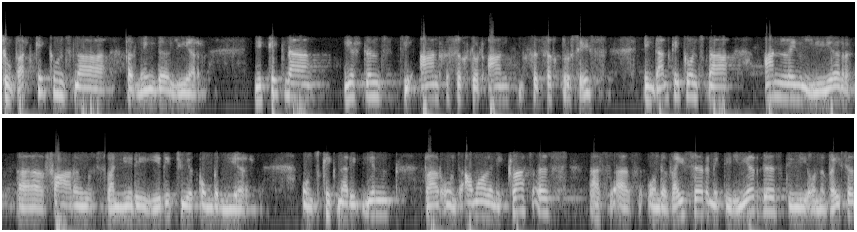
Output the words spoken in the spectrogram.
So wat kyk ons na vermengde leer? Jy kyk na eerstens die aangesig tot aangesig proses en dan kyk ons na aanlyn leer uh ervarings wanneer jy hierdie twee kombineer. Ons kyk na die een waar ons almal in die klas is as as onderwyser met die leerders, die onderwyser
